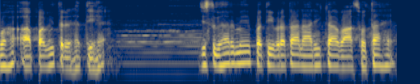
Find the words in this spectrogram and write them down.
वह अपवित्र रहती है। जिस घर में पतिव्रता नारी का वास होता है,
